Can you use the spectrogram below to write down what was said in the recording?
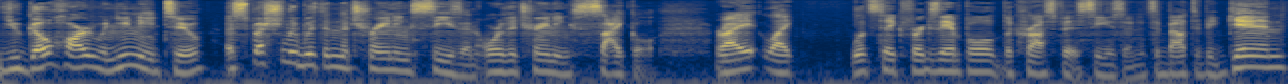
you go hard when you need to, especially within the training season or the training cycle, right? Like let's take for example the CrossFit season. It's about to begin.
